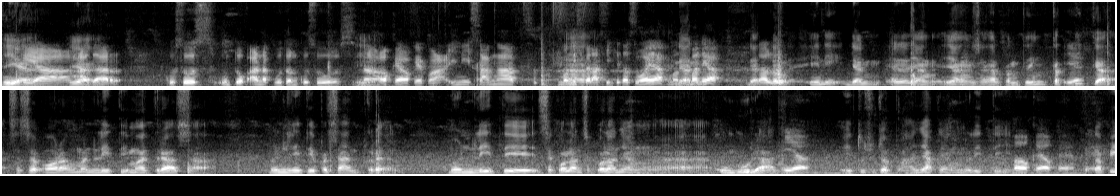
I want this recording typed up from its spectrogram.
Iya, ya iya. agar khusus untuk anak kebutuhan khusus. Nah, oke oke Pak. Ini sangat menginspirasi kita semua ya, teman-teman ya. Dan, Lalu dan ini dan eh, yang yang sangat penting Iya. ketika seseorang meneliti madrasah, meneliti pesantren, meneliti sekolah-sekolah yang eh, unggulan, iya. Itu sudah banyak yang meneliti. Oke, oke, oke. Tapi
